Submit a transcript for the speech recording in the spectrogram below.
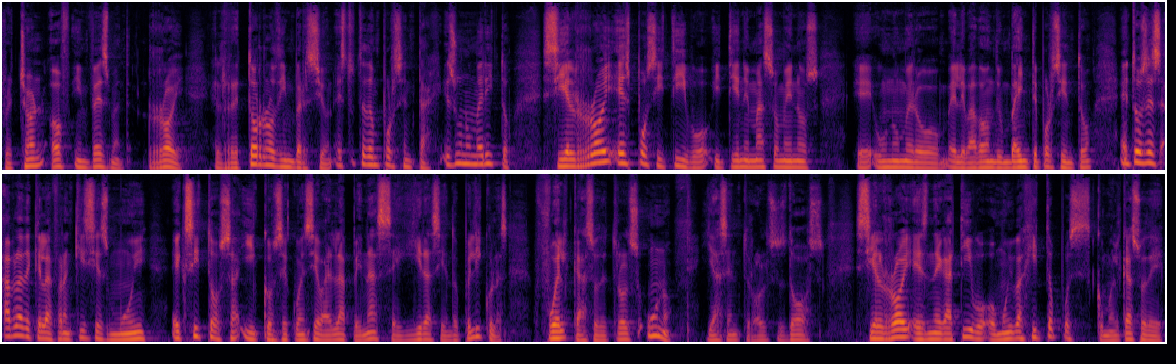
Return of Investment, ROI, el retorno de inversión. Esto te da un porcentaje, es un numerito. Si el ROI es positivo y tiene más o menos eh, un número elevadón de un 20%, entonces habla de que la franquicia es muy exitosa y en consecuencia vale la pena seguir haciendo películas. Fue el caso de Trolls 1 y hacen Trolls 2. Si el ROI es negativo o muy bajito, pues como el caso de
